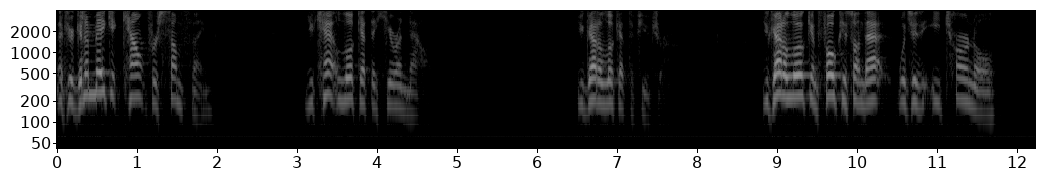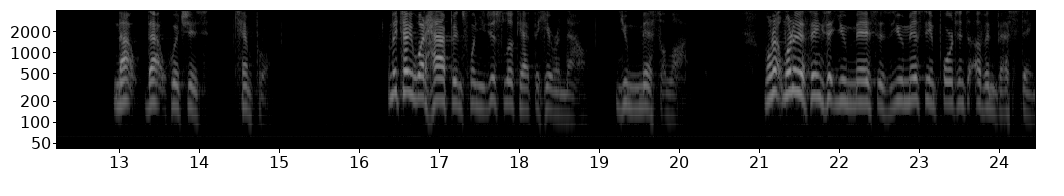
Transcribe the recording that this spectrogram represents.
And if you're going to make it count for something, you can't look at the here and now. You got to look at the future. You got to look and focus on that which is eternal, not that which is temporal. Let me tell you what happens when you just look at the here and now. You miss a lot. One, one of the things that you miss is you miss the importance of investing.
